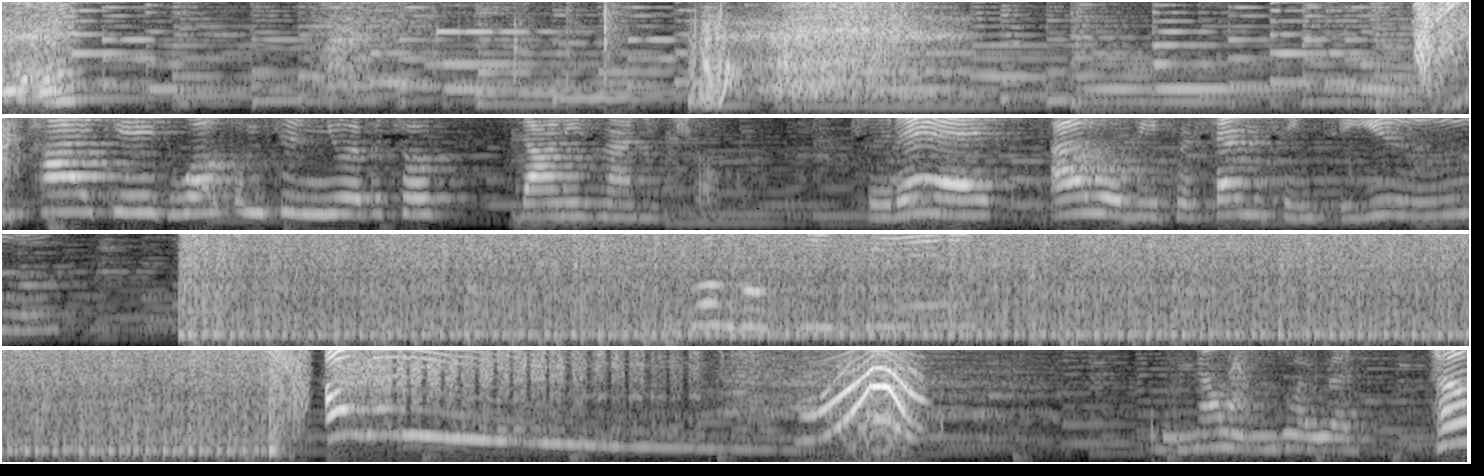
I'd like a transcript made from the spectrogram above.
Hi kids, welcome to the new episode of Danny's Magic Show. Today, I will be presenting to you Jungle Please Kids.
